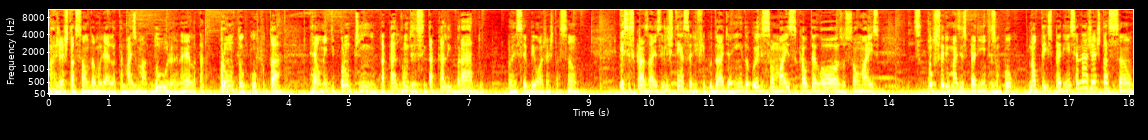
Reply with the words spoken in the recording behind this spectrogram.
a, gestação da mulher ela tá mais madura, né? Ela tá pronta, o corpo tá realmente prontinho, tá, vamos dizer assim, tá calibrado para receber uma gestação. Esses casais, eles têm essa dificuldade ainda ou eles são mais cautelosos, são mais por serem mais experientes um pouco, não tem experiência na gestação,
